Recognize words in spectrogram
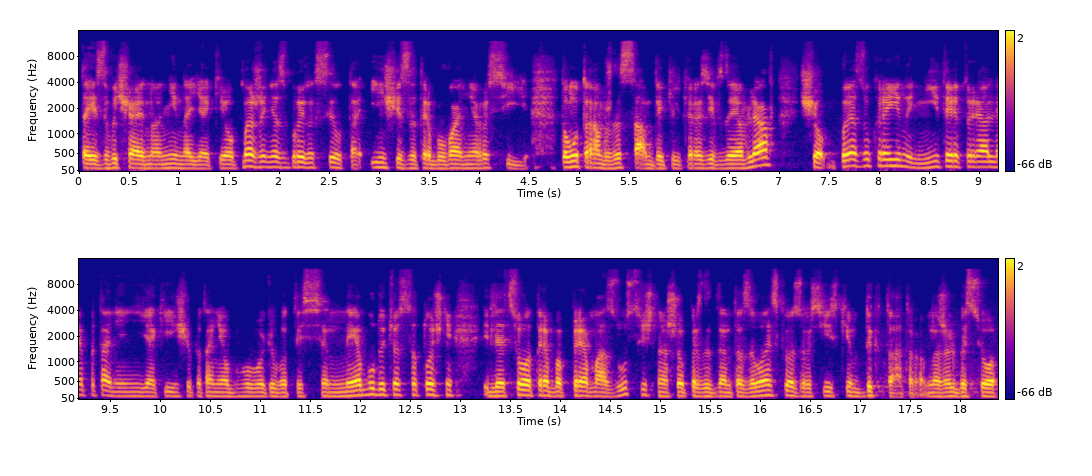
та й звичайно ні на які обмеження збройних сил та інші затребування Росії. Тому Трамп вже сам декілька разів заявляв, що без України ні територіальне питання, ні ніякі інші питання обговорюватися не будуть остаточні. І для цього треба пряма зустріч нашого президента Зеленського з російським диктатором. На жаль, без цього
